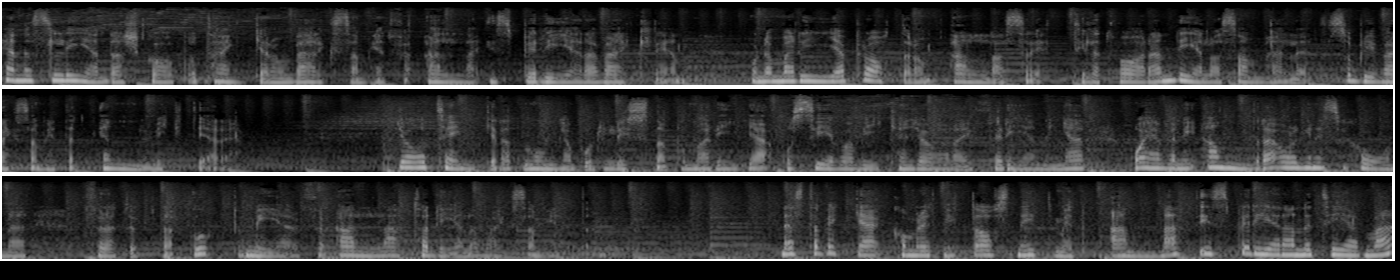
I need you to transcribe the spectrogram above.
Hennes ledarskap och tankar om verksamhet för alla inspirerar verkligen. Och när Maria pratar om allas rätt till att vara en del av samhället så blir verksamheten ännu viktigare. Jag tänker att många borde lyssna på Maria och se vad vi kan göra i föreningar och även i andra organisationer för att öppna upp mer för alla att ta del av verksamheten. Nästa vecka kommer ett nytt avsnitt med ett annat inspirerande tema.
